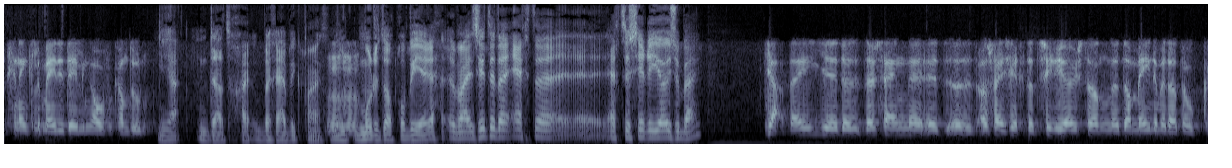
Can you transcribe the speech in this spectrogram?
geen enkele mededeling over kan doen. Ja, dat begrijp ik, maar mm -hmm. moet het toch proberen. Maar zitten er echt, echt serieuze bij? Ja, wij, daar zijn, als wij zeggen dat serieus, dan, dan menen we dat ook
